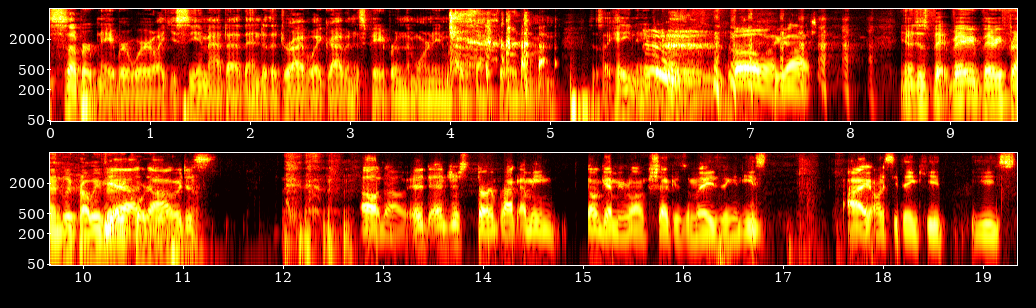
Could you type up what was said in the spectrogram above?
suburb neighbor where like you see him at uh, the end of the driveway grabbing his paper in the morning with his backyard on, just like hey neighbor. oh my gosh. You know, just very very friendly, probably very yeah, cordial. No, we just. oh no, it, and just during practice. I mean, don't get me wrong, Shough is amazing, and he's. I honestly think he he's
